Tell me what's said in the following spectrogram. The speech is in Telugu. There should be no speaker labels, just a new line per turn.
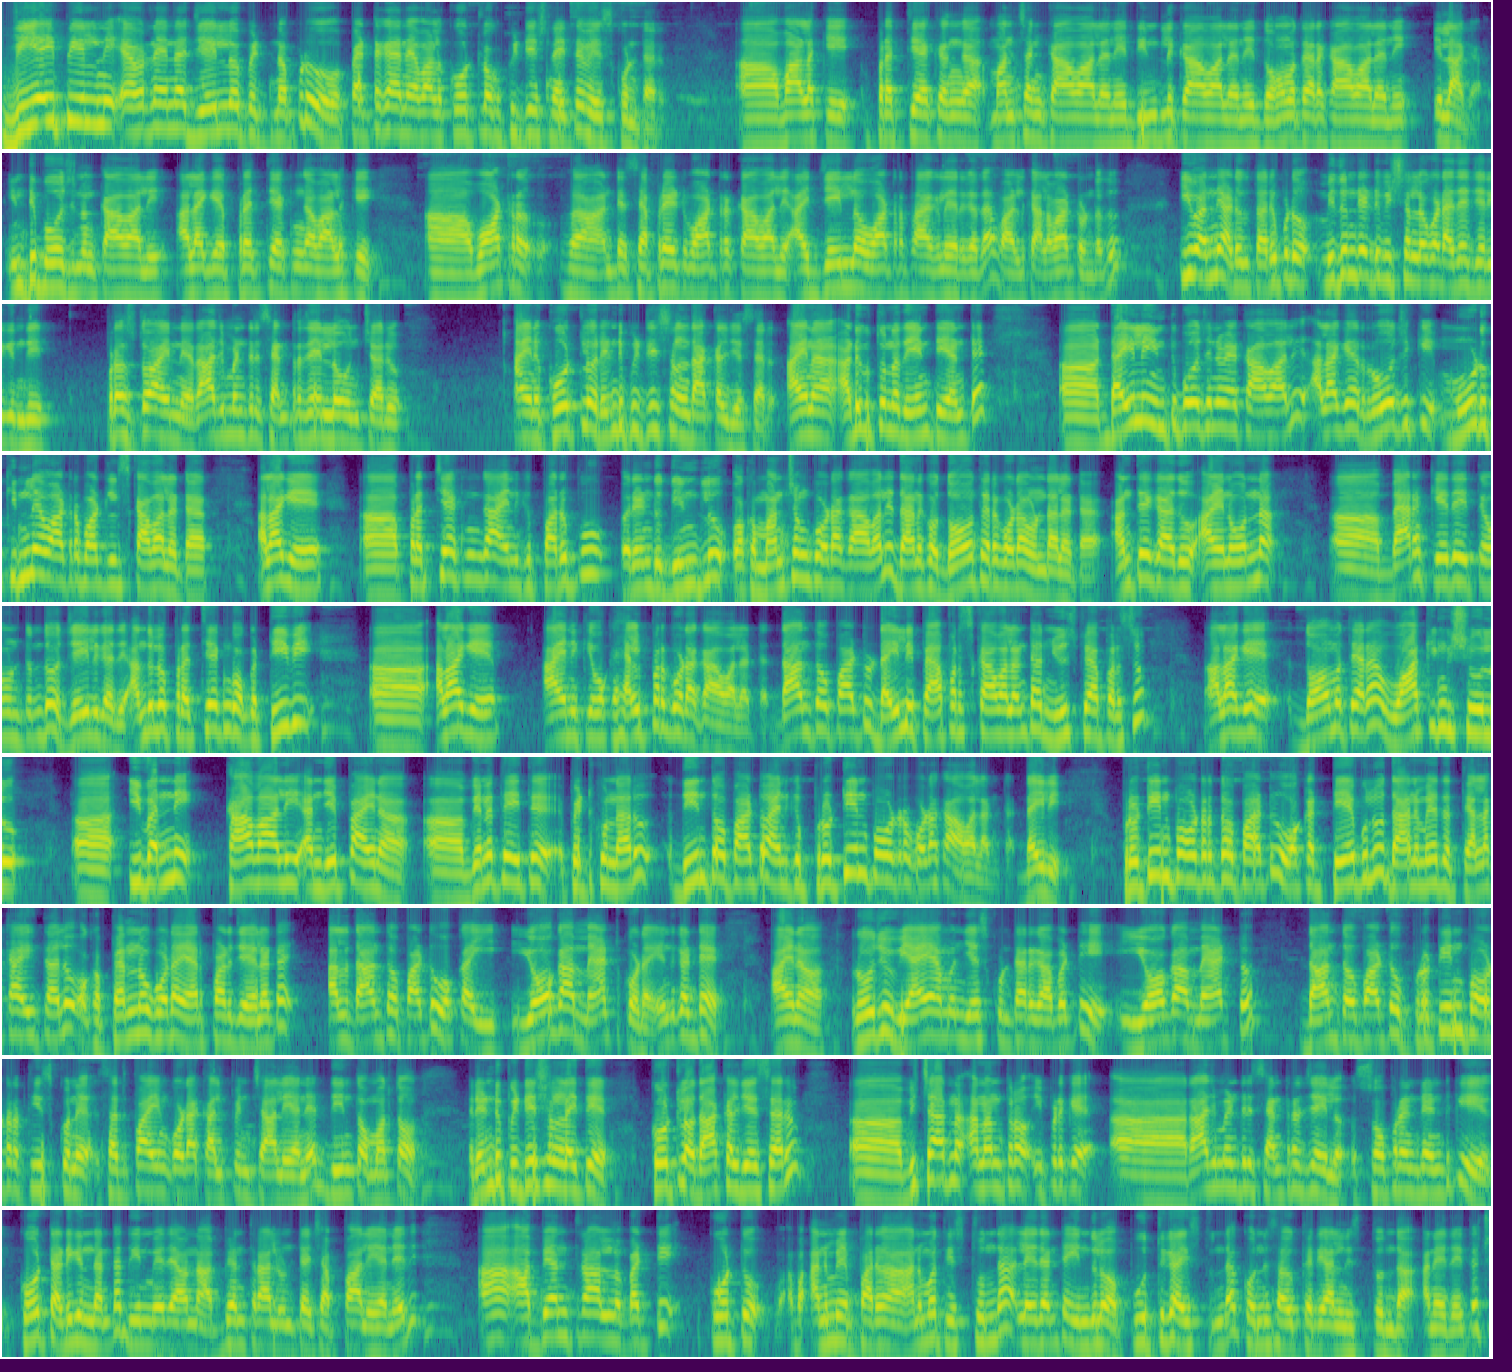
విఐపీలని ఎవరినైనా జైల్లో పెట్టినప్పుడు పెట్టగానే వాళ్ళ కోర్టులో ఒక పిటిషన్ అయితే వేసుకుంటారు. వాళ్ళకి ప్రత్యేకంగా మంచం కావాలని దిండ్లు కావాలని దోమతెర కావాలని ఇలాగా ఇంటి భోజనం కావాలి అలాగే ప్రత్యేకంగా వాళ్ళకి వాటర్ అంటే సెపరేట్ వాటర్ కావాలి ఆ జైల్లో వాటర్ తాగలేరు కదా వాళ్ళకి అలవాటు ఉండదు. ఇవన్నీ అడుగుతారు. ఇప్పుడు మిథున్ రెడ్డి విషయంలో కూడా అదే జరిగింది. ప్రస్తుతం ఆయన్ని రాజమండ్రి సెంట్రల్ జైల్లో ఉంచారు. ఆయన కోర్టులో రెండు పిటిషన్లు దాఖలు చేశారు. ఆయన అడుగుతున్నది ఏంటి అంటే డైలీ ఇంటి భోజనమే కావాలి. అలాగే రోజుకి మూడు కిన్లే వాటర్ బాటిల్స్ కావాలట. అలాగే ప్రత్యేకంగా ఆయనకి పరుపు రెండు దిండ్లు ఒక మంచం కూడా కావాలి. దానికి దోమతెర కూడా ఉండాలట. అంతేకాదు ఆయన ఉన్న బ్యారక్ ఏదైతే ఉంటుందో జైలు గది అందులో ప్రత్యేకంగా ఒక టీవీ అలాగే ఆయనకి ఒక హెల్పర్ కూడా కావాలట. దాంతోపాటు డైలీ పేపర్స్ కావాలంట న్యూస్ పేపర్స్. అలాగే దోమతెర వాకింగ్ షూలు ఇవన్నీ కావాలి అని చెప్పి ఆయన వినతి అయితే పెట్టుకున్నారు. దీంతో పాటు ఆయనకి ప్రోటీన్ పౌడర్ కూడా కావాలంట డైలీ. ప్రోటీన్ పౌడర్తో పాటు ఒక టేబుల్ దాని మీద తెల్ల కాగితాలు ఒక పెన్ను కూడా ఏర్పాటు చేయాలట. అలా దాంతోపాటు ఒక యోగా మ్యాట్ కూడా. ఎందుకంటే ఆయన రోజు వ్యాయామం చేసుకుంటారు కాబట్టి యోగా మ్యాట్ దాంతోపాటు ప్రోటీన్ పౌడర్ తీసుకునే సదుపాయం కూడా కల్పించాలి అనేది దీంతో మొత్తం రెండు పిటిషన్లు అయితే కోర్టులో దాఖలు చేశారు. విచారణ అనంతరం ఇప్పటికే రాజమండ్రి సెంట్రల్ జైలు సూపరింటెండెంట్కి కోర్టు అడిగిందంట దీని మీద ఏమైనా అభ్యంతరాలు ఉంటే చెప్పాలి అనేది. ఆ అభ్యంతరాలను బట్టి కోర్టు అనుమతి ఇస్తుందా? లేదంటే ఇందులో పూర్తిగా ఇస్తుందా? కొన్ని సౌకర్యాలను ఇస్తుందా? అనేది అయితే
